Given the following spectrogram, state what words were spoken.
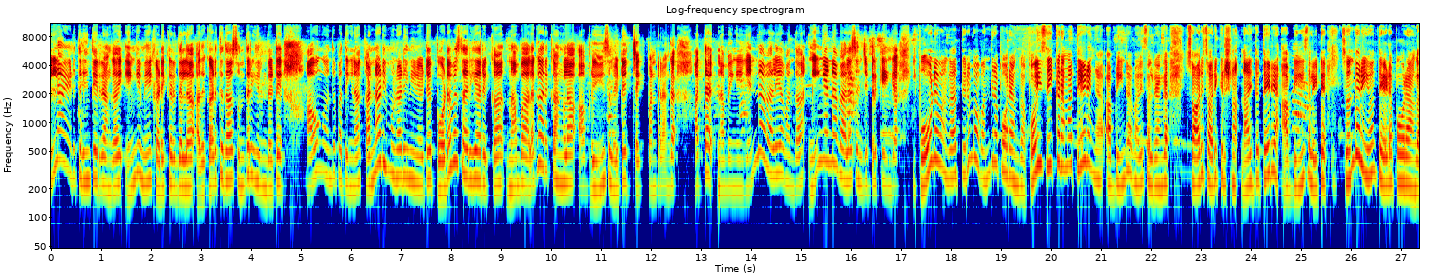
எல்லா இடத்துலையும் தேடுறாங்க. எங்கேயுமே கிடைக்கிறதில்ல அதுக்கு தான் சுந்தரி இருந்துட்டு அவங்க வந்து பார்த்திங்கன்னா கண்ணாடி முன்னாடி நின்றுட்டு புடவை சரியாக இருக்கா? நம்ம அழகா இருக்காங்களா? அப்படின்னு சொல்லிட்டு செக் பண்ணுறாங்க அத்தை நம்ம இங்கே என்ன வேலையை வந்தால் நீங்கள் என்ன வேலை செஞ்சிட்ருக்கீங்க? போனவங்க திரும்ப வந்துட போகிறாங்க போய் சீக்கிரமாக தேடுங்க அப்படின்ற மாதிரி சொல்கிறாங்க சாரி சாரி கிருஷ்ணா நான் இதை தேடுறேன் அப்படின்னு சொல்லிட்டு சுந்தரியும் தேட போகிறாங்க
